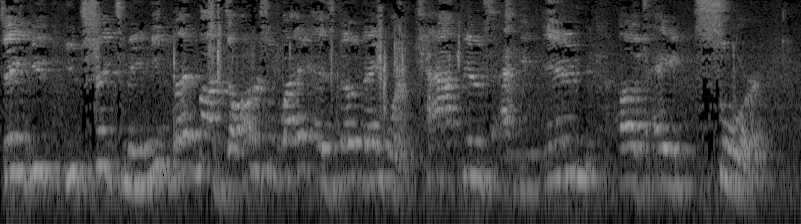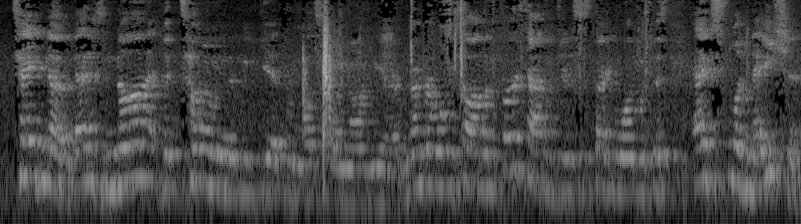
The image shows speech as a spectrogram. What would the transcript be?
Jacob, you, you tricked me and you led my daughters away as though they were captives at the end of a sword. Take note, that is not the tone that we get from what's going on here. Remember what we saw in the first half of Genesis 31 was this explanation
